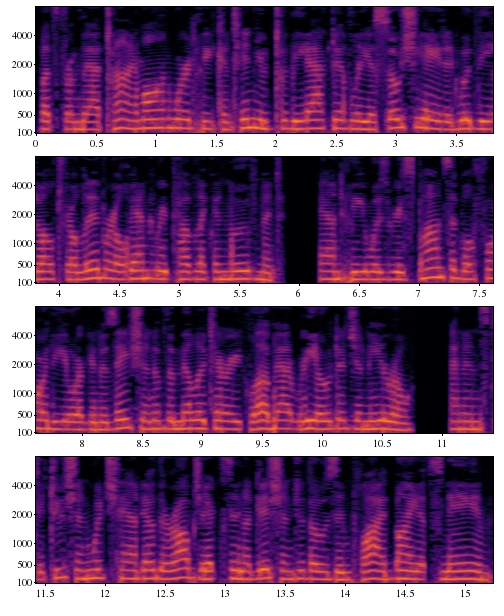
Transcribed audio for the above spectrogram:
but from that time onward he continued to be actively associated with the ultra-liberal and Republican movement, and he was responsible for the organization of the military club at Rio de Janeiro an institution which had other objects in addition to those implied by its name.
